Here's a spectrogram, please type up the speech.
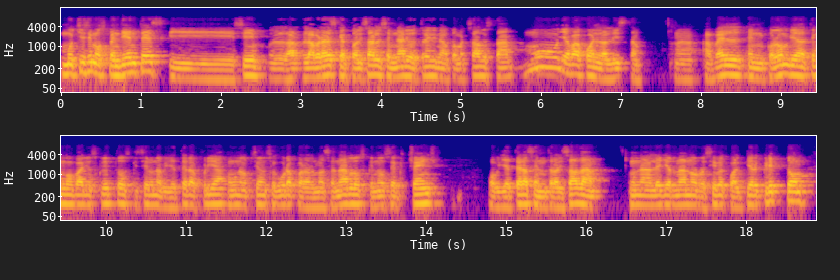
muchísimos pendientes y sí, la, verdad es que actualizar el seminario de trading automatizado está muy abajo en la lista. Uh, Abel, en Colombia tengo varios criptos, quisiera una billetera fría una opción segura para almacenarlos que no sea exchange o billetera centralizada. Una Ledger Nano recibe cualquier cripto.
